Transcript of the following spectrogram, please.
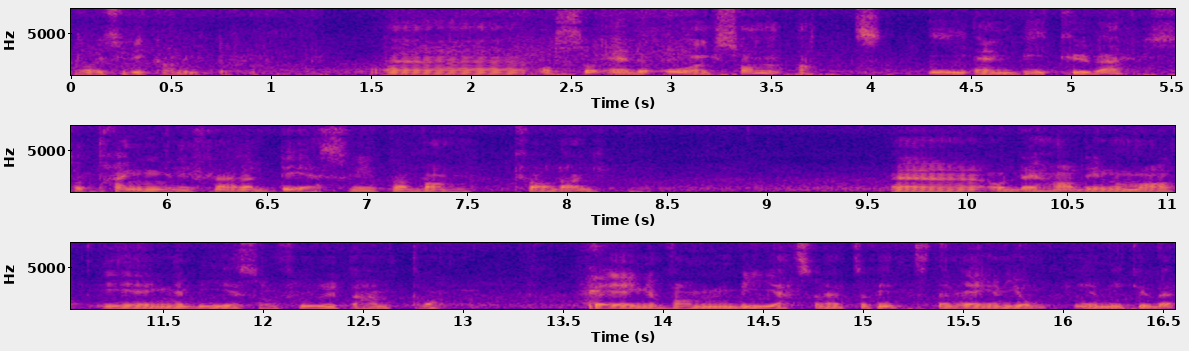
når ikke de kan ut og fly. Eh, og så er det òg sånn at i en bikube så trenger de flere desiliter vann hver dag. Eh, og det har de normalt egne bier som flyr ut og henter. da. Det er egne vannbier, som det heter så fint. Det er en egen jobb i en bikube.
